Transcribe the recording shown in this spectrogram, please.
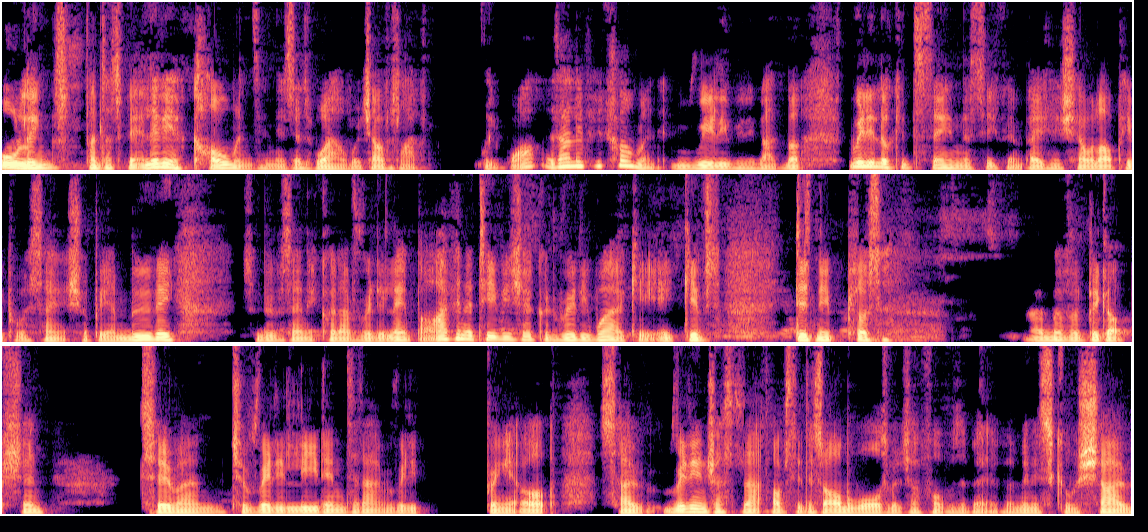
all links, fantastic. Olivia Colman's in this as well, which I was like, wait, what? Is that Olivia Colman? Really, really bad. But really looking to see the Secret Invasion show. A lot of people were saying it should be a movie. Some people saying it could have really late, but I think the TV show could really work. It, it gives Disney Plus another big option to um to really lead into that and really bring it up. So really interested in that. Obviously, this Armor Wars, which I thought was a bit of a minuscule show.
